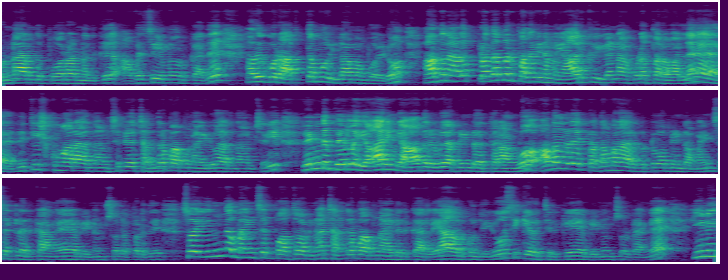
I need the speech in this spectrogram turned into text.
ஒன்றா இருந்து போராடினதுக்கு அவசியமும் இருக்காது. அதுக்கு ஒரு அர்த்தமும் இல்லாமல் போயிடும். அதனால பிரதமர் பதவி நம்ம யாருக்கும் இல்லைன்னா கூட பரவாயில்ல. நிதிஷ்குமாராக இருந்தாலும் சரி சந்திரபாபு நாயுடுவாக இருந்தாலும் சரி ரெண்டு பேரில் யார் இங்கே ஆதரவு அப்படின்றத தராங்களோ அவங்களே பிரதமராக இருக்கட்டும் அப்படின்ற மைண்ட் செட்டில் இருக்காங்க அப்படின்னு சொல்லப்படுது. ஸோ இந்த மைண்ட் செட் பார்த்தோம் அப்படின்னா சந்திரபாபு நாயுடு இருக்கார் இல்லையா? அவர் கொஞ்சம் யோசிக்க வச்சிருக்கு அப்படின்னு சொல்கிறாங்க இனி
